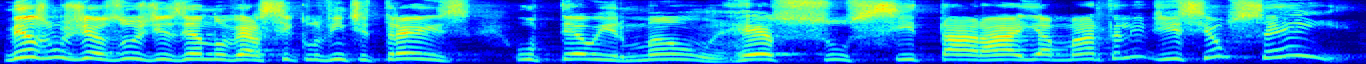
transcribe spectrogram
Mesmo Jesus dizendo no versículo 23, o teu irmão ressuscitará, e a Marta lhe disse: Eu sei.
